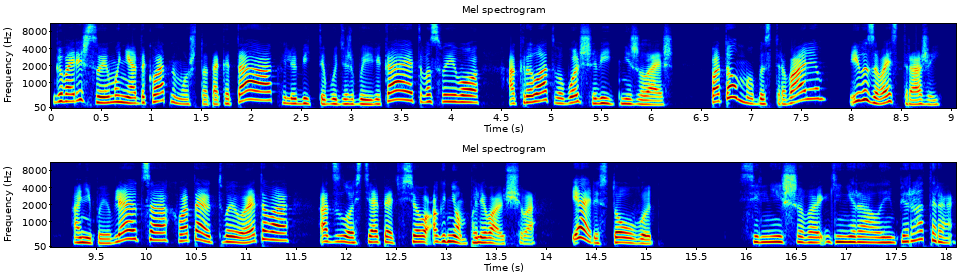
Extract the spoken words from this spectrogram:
«Говоришь своему неадекватному, что так и так, любить ты будешь боевика этого своего, а крылатого больше видеть не желаешь. Потом мы быстро валим и вызывай стражей. Они появляются, хватают твоего этого, от злости опять все огнем поливающего, и арестовывают. Сильнейшего генерала-императора?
